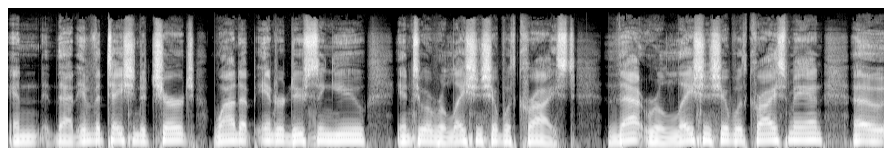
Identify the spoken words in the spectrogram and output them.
And that invitation to church wound up introducing you into a relationship with Christ that relationship with Christ, man, uh,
